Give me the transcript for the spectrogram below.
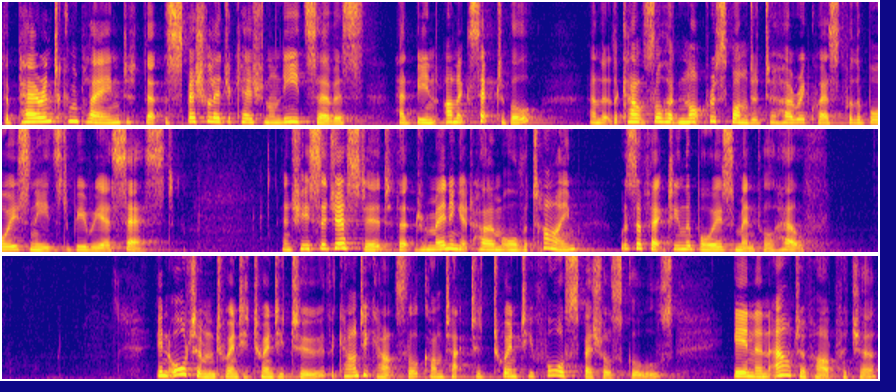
the parent complained that the Special Educational Needs Service had been unacceptable and that the council had not responded to her request for the boy's needs to be reassessed. And she suggested that remaining at home all the time was affecting the boy's mental health. In autumn 2022, the County Council contacted 24 special schools in and out of Hertfordshire,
